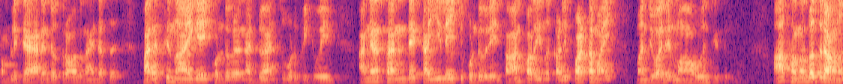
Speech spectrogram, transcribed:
കംപ്ലീറ്റ് ആഡിന്റെ ഉത്തരവാദിത്തം. അതിന്റെ അകത്ത് പരസ്യ നായികയായി കൊണ്ടുവരാൻ അഡ്വാൻസ് കൊടുപ്പിക്കുകയും അങ്ങനെ തന്റെ കയ്യിലേക്ക് കൊണ്ടുവരികയും താൻ പറയുന്ന കളിപ്പാട്ടമായി മഞ്ജു വാര്യർ മാറുകയും ചെയ്തിരുന്നു. ആ സന്ദർഭത്തിലാണ്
